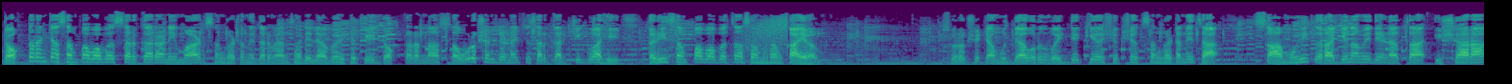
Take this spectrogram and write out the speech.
डॉक्टरांच्या संपाबाबत सरकार आणि माड संघटनेदरम्यान झालेल्या बैठकीत डॉक्टरांना संरक्षण देण्याची सरकारची ग्वाही तरी संपाबाबतचा संभ्रम कायम. सुरक्षेच्या मुद्द्यावरून वैद्यकीय शिक्षक संघटनेचा सामूहिक राजीनामे देण्याचा इशारा.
